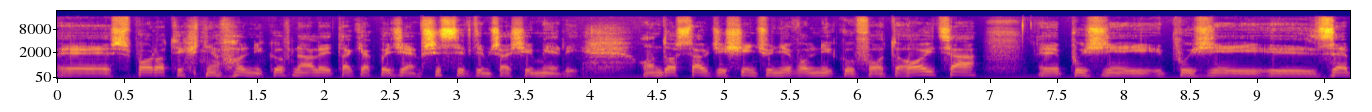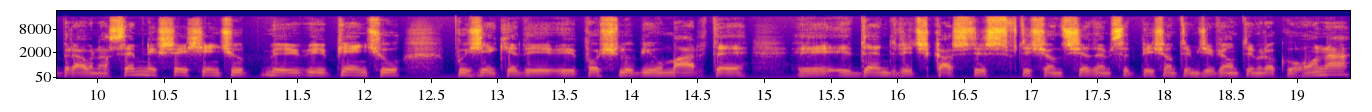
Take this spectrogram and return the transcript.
e, sporo tych niewolników, no ale tak jak powiedziałem, wszyscy w tym czasie mieli. On dostał 10 niewolników od ojca, e, później, później e, zebrał następnych 65, później kiedy poślubił Martę Dendrycz Kasztysz w 1759 roku, ona,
